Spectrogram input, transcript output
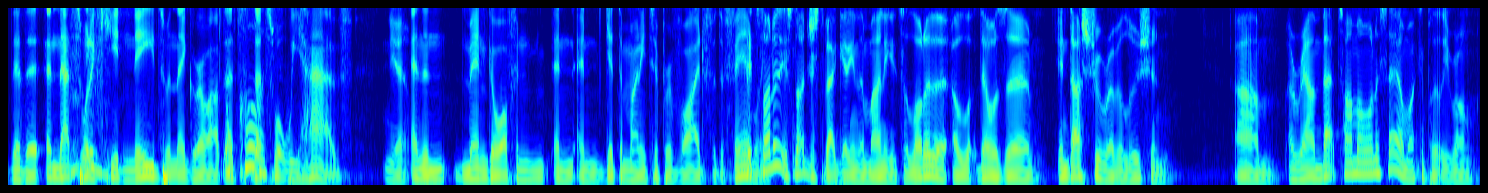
They're the, and that's what a kid needs when they grow up. That's that's what we have. Yeah. And then men go off and, and, and get the money to provide for the family. It's not. It's not just about getting the money. It's a lot of the. A, there was a industrial revolution um, around that time. I want to say. Or am I completely wrong?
